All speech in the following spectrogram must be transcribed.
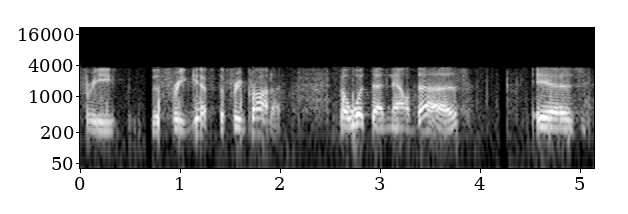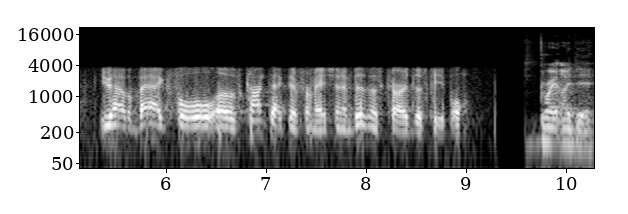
free the free gift, the free product. But what that now does is you have a bag full of contact information and business cards of people. Great idea.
